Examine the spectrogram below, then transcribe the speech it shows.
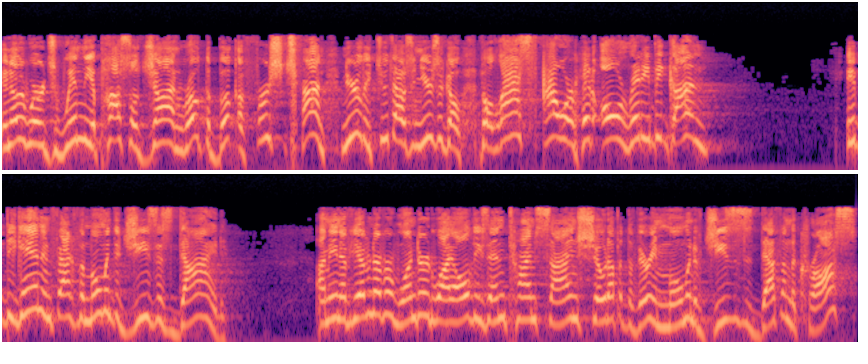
In other words, when the Apostle John wrote the book of 1 John nearly 2,000 years ago, the last hour had already begun. It began, in fact, the moment that Jesus died. I mean, have you ever never wondered why all these end time signs showed up at the very moment of Jesus' death on the cross?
